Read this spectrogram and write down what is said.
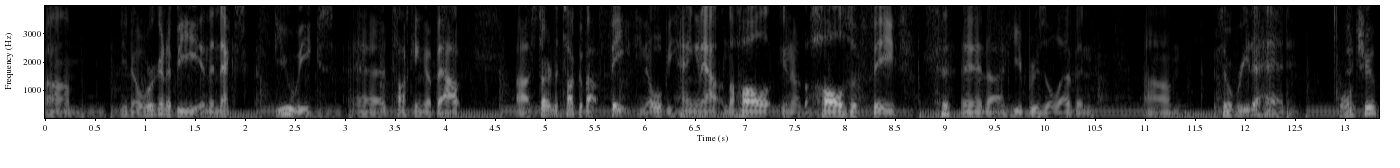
um, you know we're going to be in the next few weeks uh, talking about. Uh, starting to talk about faith, you know, we'll be hanging out in the hall, you know, the halls of faith in uh, Hebrews 11. Um, So read ahead, won't you?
